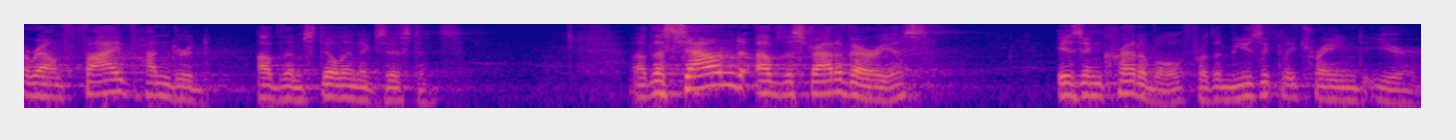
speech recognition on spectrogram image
around 500 of them still in existence. Uh, the sound of the Stradivarius is incredible for the musically trained ear.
